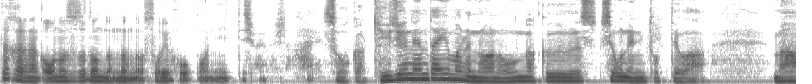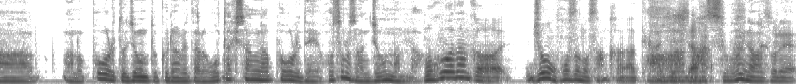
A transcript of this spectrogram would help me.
ー、だからなんかおのずとどんどんどんどんそういう方向に行ってしまいました、はい、そうか。90年代生まれのあの音楽少年にとってはまああのポールとジョンと比べたら大滝さんがポールで細野さんジョンなんだ。僕はなんかジョン細野さんかなって感じでした。すごいなそれ。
